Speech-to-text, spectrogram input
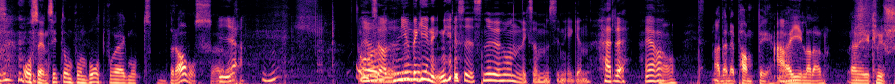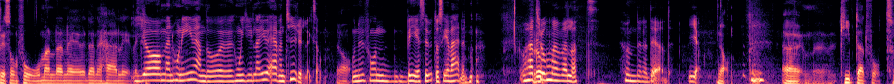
och sen sitter hon på en båt på väg mot Bravos. eh, Ja, Mhm. och så Ja, new beginning. Precis, nu är hon liksom sin egen herre. Ja, Ja. ja den är pampig, Ja. jag gillar den. Den är ju klyschig som få men den är, den är härlig. Liksom. ja men hon är ju ändå, hon gillar ju äventyret liksom. Ja. Och nu får hon bege sig ut och se världen. Och här För- tror man väl att hunden är död. Ja. ja. Mm. Eh, keep that thought.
